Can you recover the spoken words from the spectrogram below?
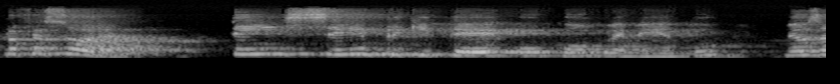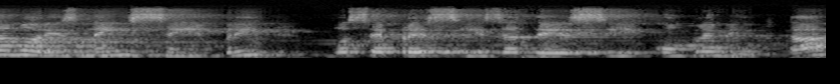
Professora, tem sempre que ter o complemento. Meus amores, nem sempre você precisa desse complemento, tá?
